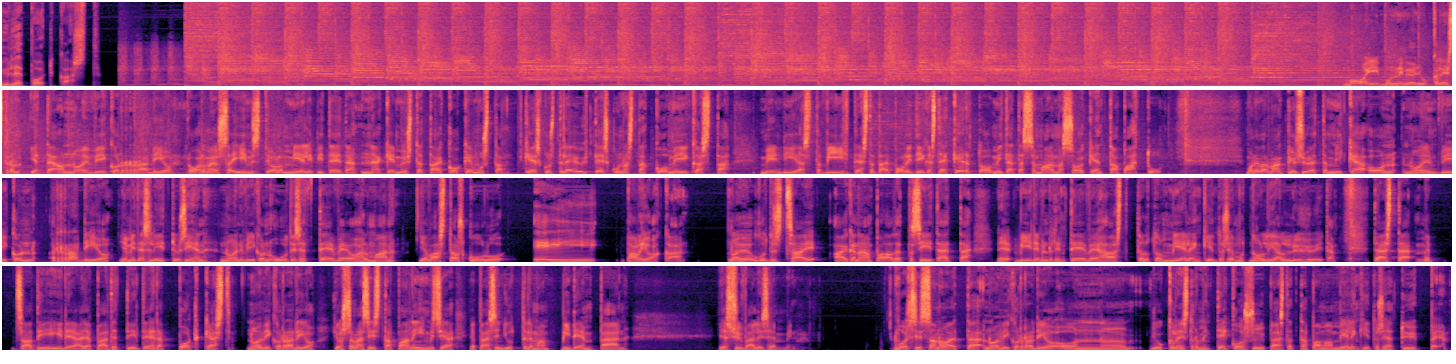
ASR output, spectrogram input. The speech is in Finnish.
Yle Podcast. Moi, mun nimi on Jukka Lindström ja tämä on Noin viikon radio. Ohjelma, jossa ihmiset, joilla on mielipiteitä, näkemystä tai kokemusta, keskustelee yhteiskunnasta, komiikasta, mediasta, viihteestä tai politiikasta ja kertoo, mitä tässä maailmassa oikein tapahtuu. Moni varmaan kysyy, että mikä on Noin viikon radio ja miten se liittyy siihen Noin viikon uutiset TV-ohjelmaan. Ja vastaus kuuluu, ei paljoakaan. Noin uutiset sai aikanaan palautetta siitä, että ne viiden minuutin TV-haastattelut on mielenkiintoisia, mutta ne on liian lyhyitä. Tästä me saatiin idea ja päätettiin tehdä podcast, Noin viikon radio, jossa mä siis tapaan ihmisiä ja pääsin juttelemaan pidempään ja syvällisemmin. Voisi siis sanoa, että Noin viikon radio on Jukka Lindströmin tekosyy päästä tapaamaan mielenkiintoisia tyyppejä.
